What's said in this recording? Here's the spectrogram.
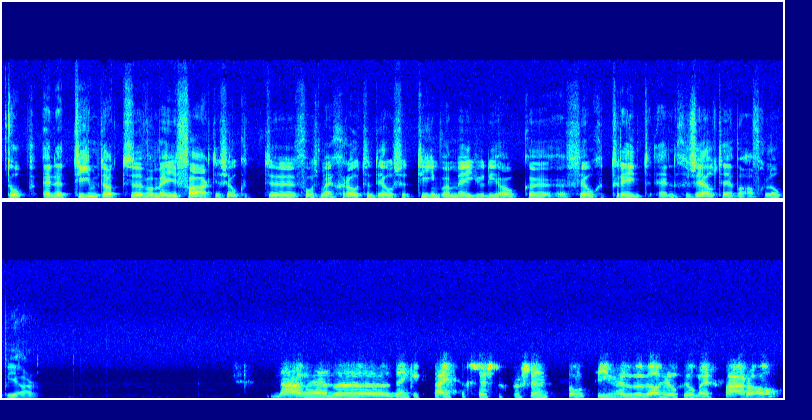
Top. En het team dat, waarmee je vaart is ook het, volgens mij grotendeels het team waarmee jullie ook veel getraind en gezeild hebben afgelopen jaar. Nou, we hebben denk ik 50, 60 procent van het team hebben we wel heel veel mee gevaren al.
